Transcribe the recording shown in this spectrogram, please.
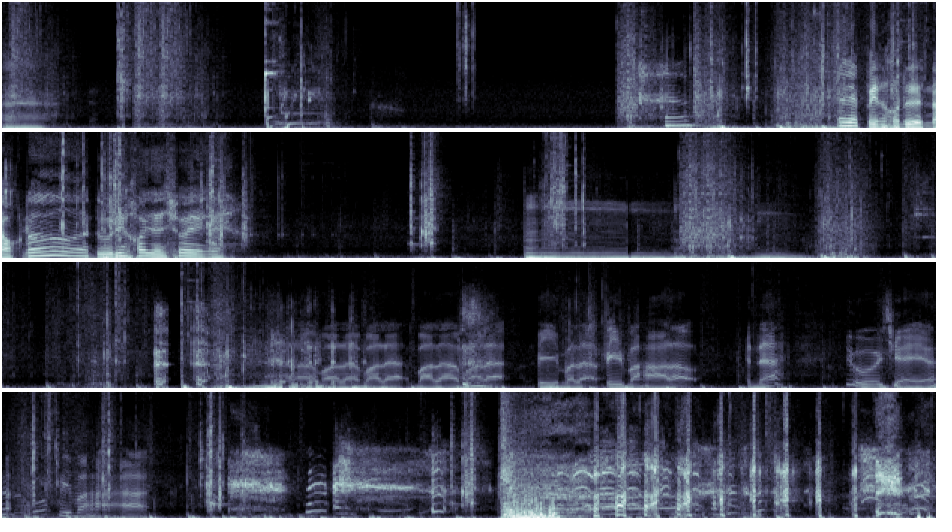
เออน่าจะเป็นคนอื่นนอกเนอะดูที่เขาจะช่วยยังไง อืมอืมอ่ามาแล้วมาแล้วมาแล้วมาแล้วปีนมาแล้วปีนมาหาแล้ว เห็นนะอยู่เฉยๆว่าปีนมาหาเ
